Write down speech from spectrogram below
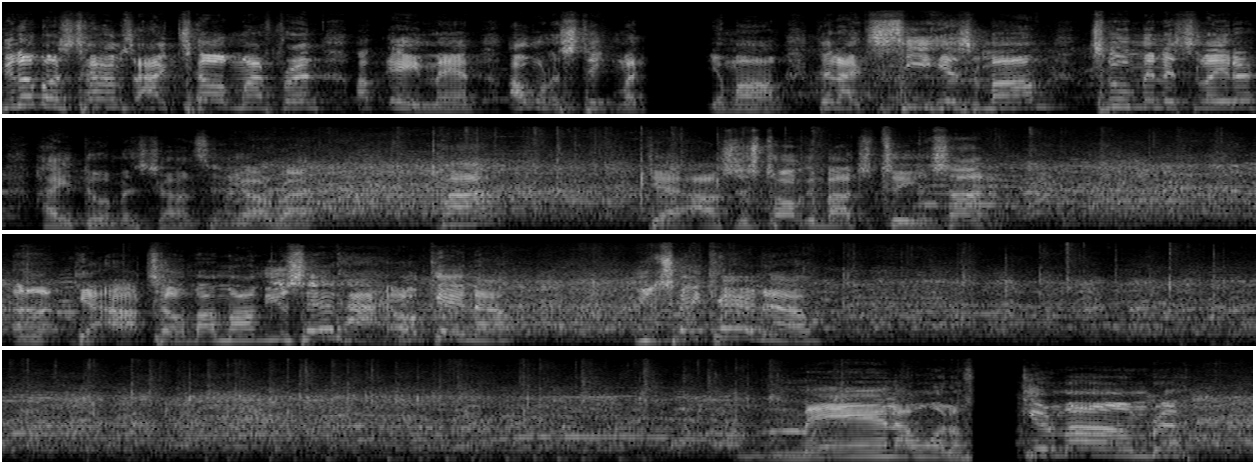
You know how much times I tell my friend, uh, hey man, I want to stick my your mom. Then I'd see his mom two minutes later. How you doing, Miss Johnson? You all right? Huh? Yeah, I was just talking about you to your son. Uh, yeah, I'll tell my mom you said hi. Okay, now. You take care now. Man, I want to fuck your mom, bruh.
